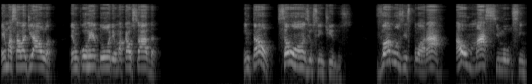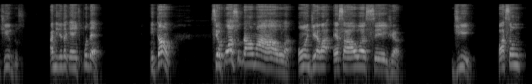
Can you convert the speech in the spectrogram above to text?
em uma sala de aula. em um corredor, em uma calçada. Então, são 11 os sentidos. Vamos explorar ao máximo os sentidos à medida que a gente puder. Então, se eu posso dar uma aula onde ela, essa aula seja de passa um,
